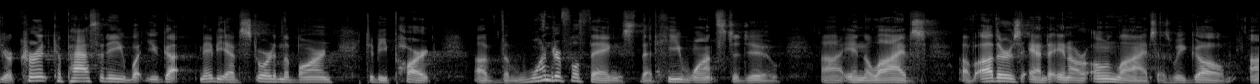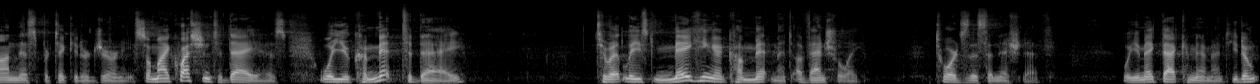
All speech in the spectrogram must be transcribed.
your current capacity, what you got maybe have stored in the barn, to be part of the wonderful things that He wants to do uh, in the lives of others and in our own lives as we go on this particular journey. So, my question today is Will you commit today to at least making a commitment eventually towards this initiative? Will you make that commitment? You don't,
